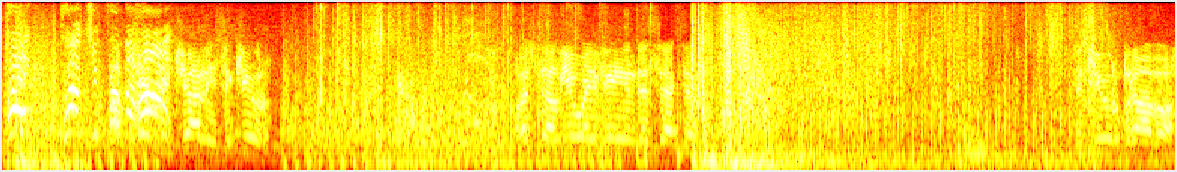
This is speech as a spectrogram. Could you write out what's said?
Hey! Approaching from Objective behind! Charlie secure. Hostile UAV in this sector. Secure secure Bravo.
